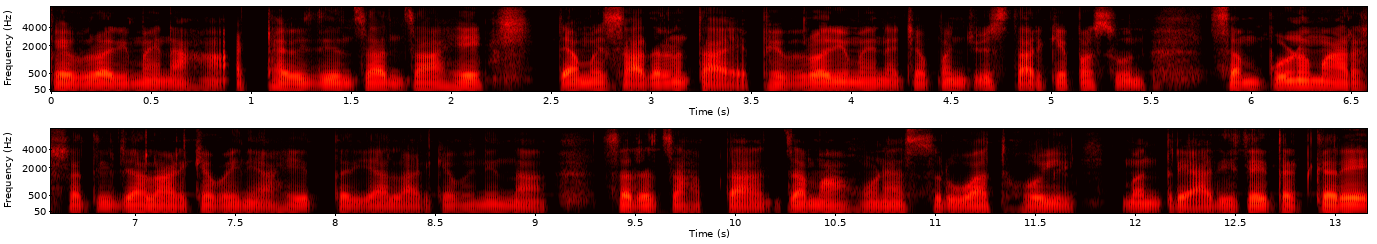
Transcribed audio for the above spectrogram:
फेब्रुवारी महिना हा अठ्ठावीस दिवसांचा आहे. त्यामुळे साधारणतः फेब्रुवारी महिन्याच्या पंचवीस तारखेपासून संपूर्ण महाराष्ट्रातील ज्या लाडक्या बहिणी आहेत तर या लाडक्या बहिणींना सदरचा हप्ता जमा होण्यास सुरुवात होईल. मंत्री आदित्य तटकरे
